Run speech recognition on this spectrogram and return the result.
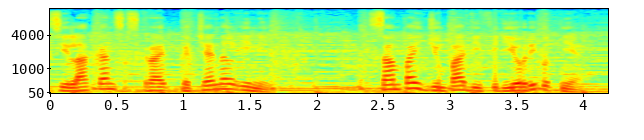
silakan subscribe ke channel ini. Sampai jumpa di video berikutnya.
